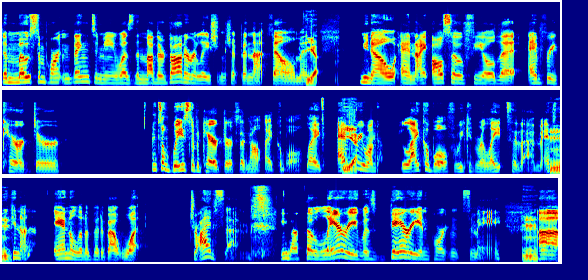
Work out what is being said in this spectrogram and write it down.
the most important thing to me was the mother-daughter relationship in that film and yeah you know and i also feel that every character it's a waste of a character if they're not likable like everyone yeah. likable if we can relate to them if mm. we can understand a little bit about what drives them you know so larry was very important to me mm. um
